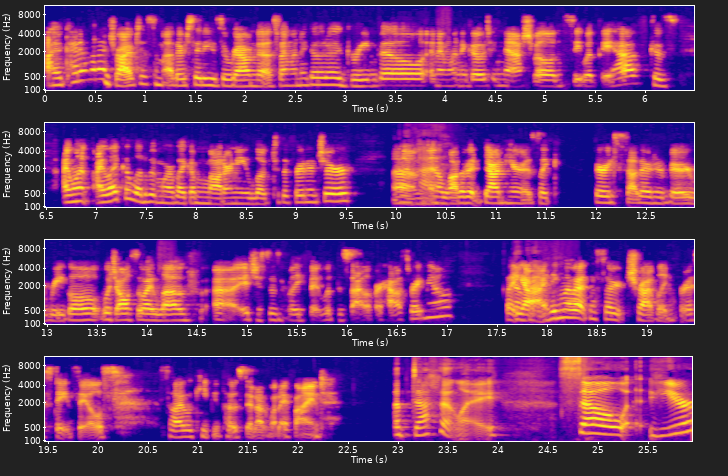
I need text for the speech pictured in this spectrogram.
I kind of want to drive to some other cities around us. I want to go to Greenville and I want to go to Nashville and see what they have because I want I like a little bit more of like a moderny look to the furniture. Um, Okay. And a lot of it down here is like very southern and very regal, which also I love. Uh, it just doesn't really fit with the style of our house right now. But yeah, I think I'm about to start traveling for estate sales. So I will keep you posted on what I find. Definitely. So, your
